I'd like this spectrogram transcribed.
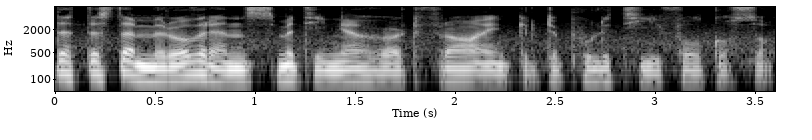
Dette stemmer overens med ting jeg har hørt fra enkelte politifolk også.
